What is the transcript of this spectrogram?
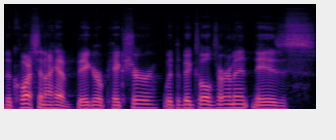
the question I have bigger picture with the Big 12 tournament is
